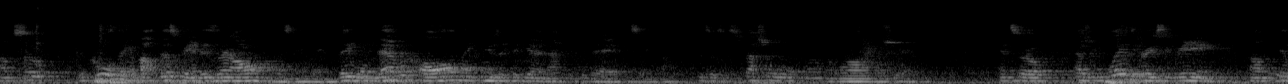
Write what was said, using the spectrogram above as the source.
Um, so the cool thing about this band is they're all from the same band. They will never all make music again after today at the same time. This is a special moment we're all going to share. And so as we play the Grace of Being, um, it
